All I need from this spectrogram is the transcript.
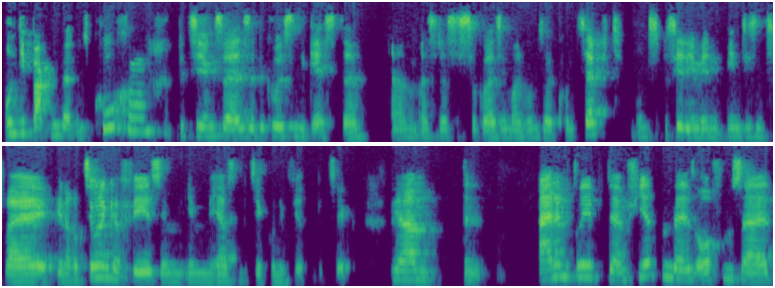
Und die backen bei uns Kuchen, beziehungsweise begrüßen die Gäste. Ähm, also das ist so quasi mal unser Konzept. Und es passiert eben in, in diesen zwei Generationen-Cafés im, im ersten Bezirk und im vierten Bezirk. wir haben den einen Betrieb, der im vierten, der ist offen seit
